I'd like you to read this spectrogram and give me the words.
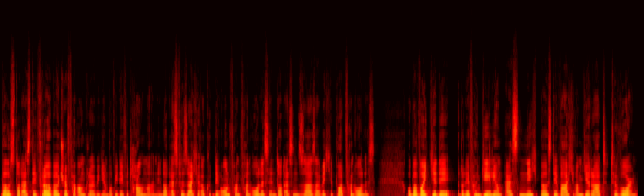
bloß dort ist die frohe Botschaft für Ungläubige, wo wir die verteilen machen. Und dort ist für sich auch der Anfang von alles, und dort ist ein sehr, sehr wichtiger Part von alles. Aber wollt ihr, das Evangelium ist nicht bloß der Weg, um gerat zu werden.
